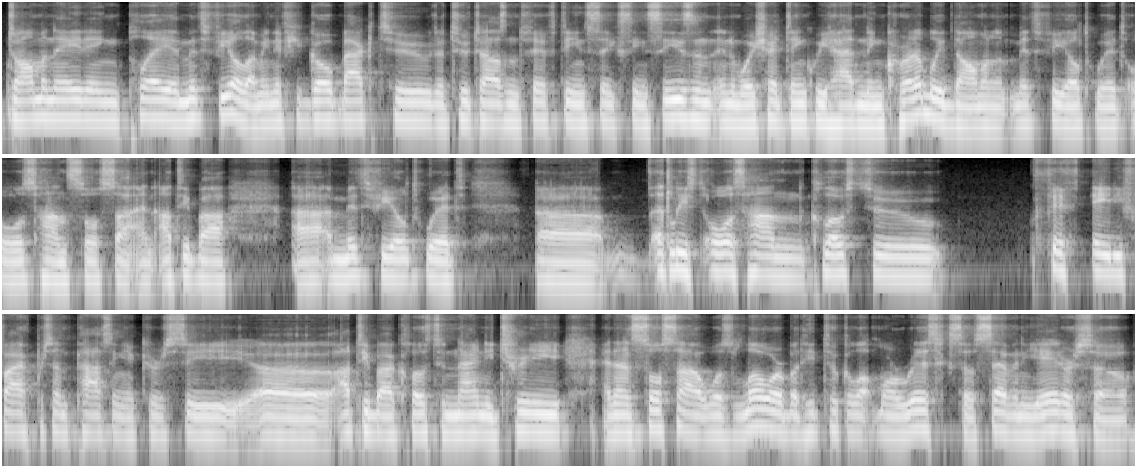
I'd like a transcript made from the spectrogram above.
dominating play in midfield. I mean, if you go back to the 2015-16 season, in which I think we had an incredibly dominant midfield with Ozhan, Sosa, and Atiba, uh, a midfield with uh, at least Ozhan close to 50, 85% passing accuracy, uh, Atiba close to 93, and then Sosa was lower, but he took a lot more risks, so 78 or so.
